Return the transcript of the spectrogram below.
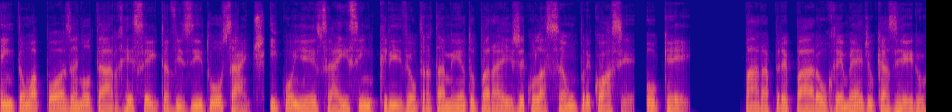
Então após anotar receita visite o site e conheça esse incrível tratamento para a ejaculação precoce, ok? Para preparar o remédio caseiro,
